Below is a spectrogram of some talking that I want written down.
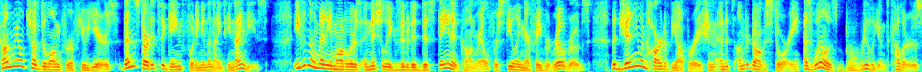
Conrail chugged along for a few years, then started to gain footing in the 1990s. Even though many modelers initially exhibited disdain at Conrail for stealing their favorite railroads, the genuine heart of the operation and its underdog story, as well as brilliant colors,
